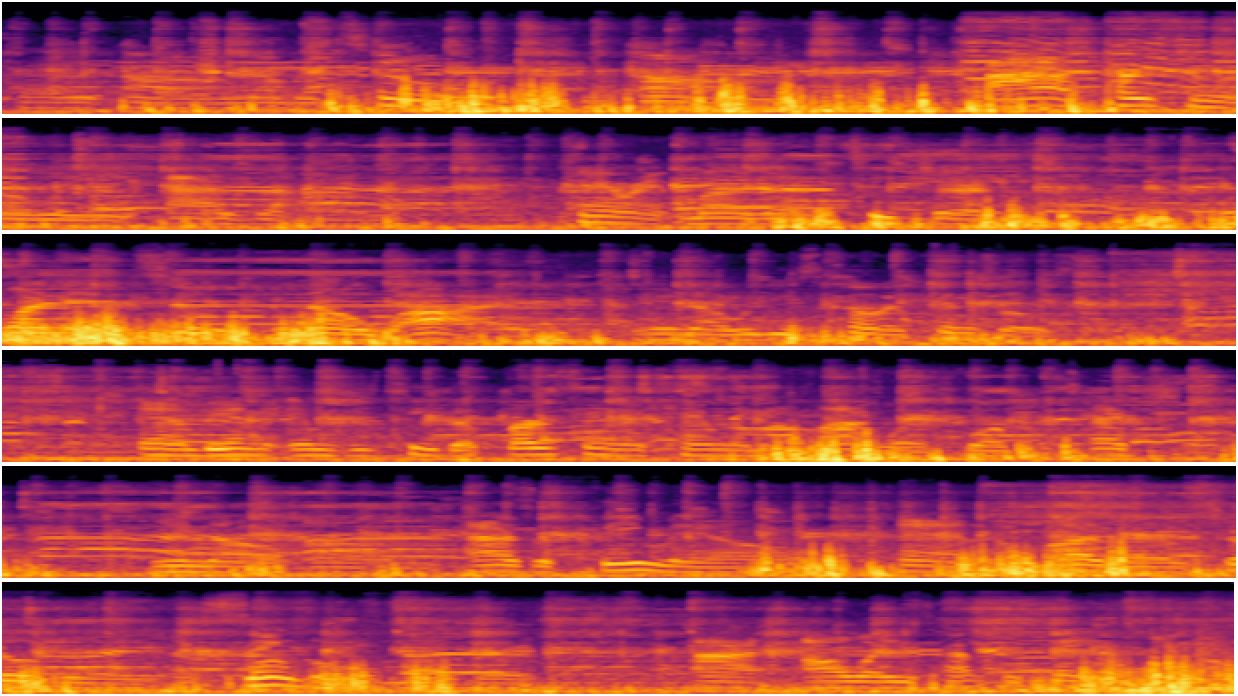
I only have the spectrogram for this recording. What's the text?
Okay. Um, number two. Um, I personally, as a um, parent, mother, teacher, wanted to know why. You know, we use colored pencils. And being an MGT, the first thing that came to my mind was for protection. You know, um, as a female and a mother of children, a single mother, I always have to think, you know,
